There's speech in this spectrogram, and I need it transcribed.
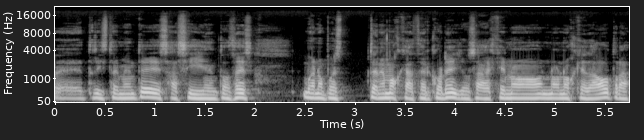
eh, tristemente es así. Entonces, bueno, pues tenemos que hacer con ello, o sea, es que no, no nos queda otra.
